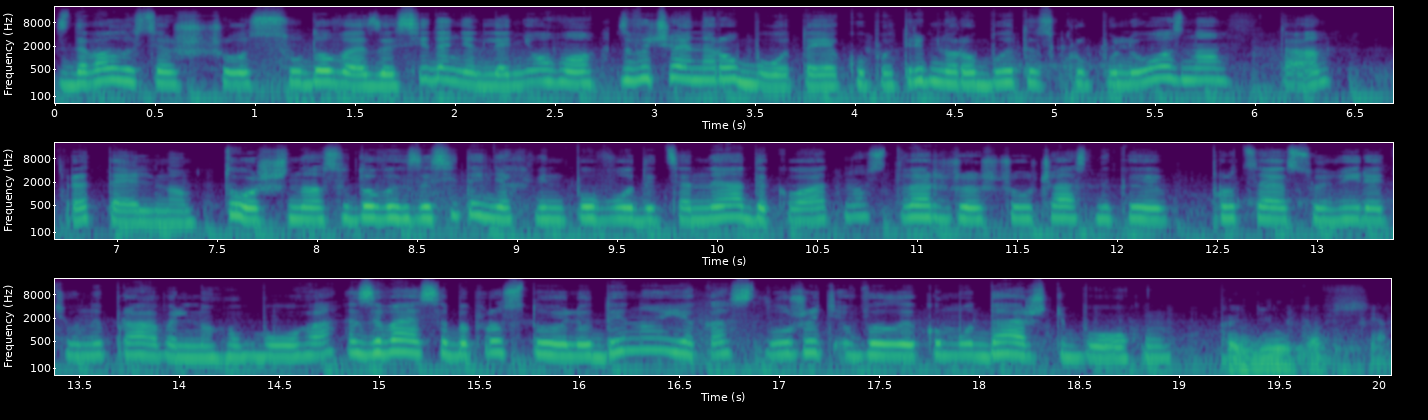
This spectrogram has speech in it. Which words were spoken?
Здавалося, що судове засідання для нього звичайна робота, яку потрібно робити скрупульозно та ретельно. Тож на судових засіданнях він поводиться неадекватно, стверджує, що учасники процесу вірять у неправильного Бога, називає себе простою людиною, яка служить великому даждь Богу. ходил ко всем.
